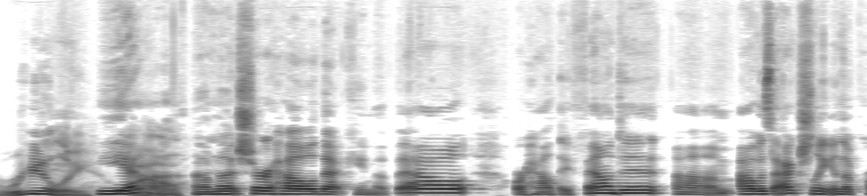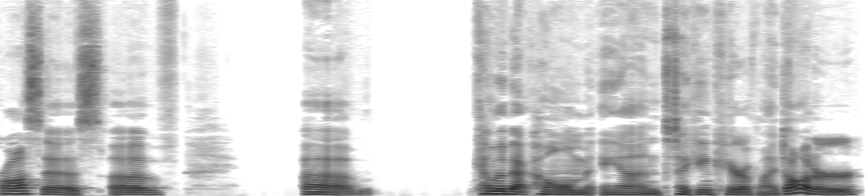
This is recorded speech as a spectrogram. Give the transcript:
really yeah wow. i'm not sure how that came about or how they found it um, i was actually in the process of um, coming back home and taking care of my daughter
